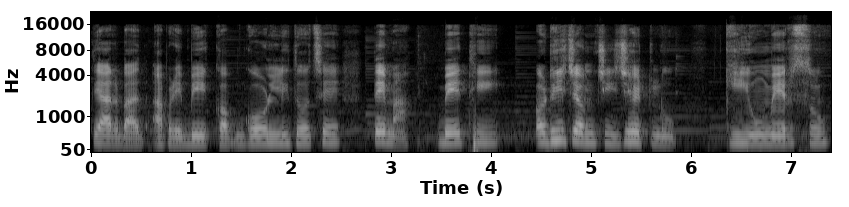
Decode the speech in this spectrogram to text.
ત્યારબાદ આપણે બે કપ ગોળ લીધો છે. તેમાં બેથી અઢી ચમચી જેટલું ઘી ઉમેરશું.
